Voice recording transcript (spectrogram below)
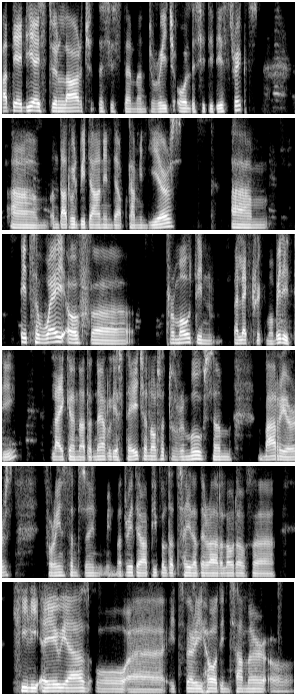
But the idea is to enlarge the system and to reach all the city districts. um, and that will be done in the upcoming years. Um, it's a way of uh, promoting electric mobility, like an, at an earlier stage, and also to remove some barriers. For instance, in, in Madrid, there are people that say that there are a lot of uh, hilly areas or uh, it's very hot in summer or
